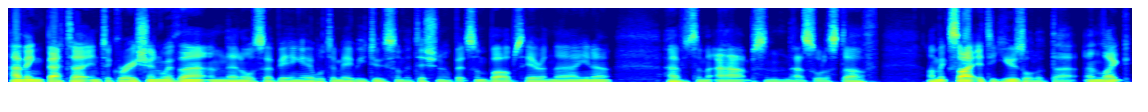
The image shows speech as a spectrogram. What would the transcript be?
having better integration with that and then also being able to maybe do some additional bits and bobs here and there, you know, have some apps and that sort of stuff I'm excited to use all of that. And like,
